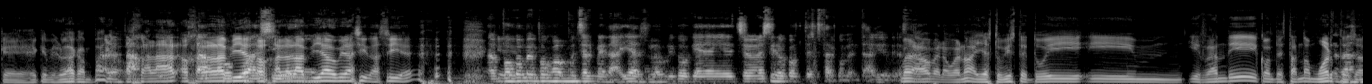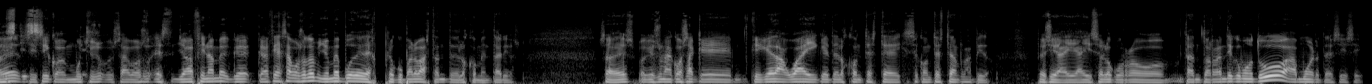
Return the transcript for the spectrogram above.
Que, que menuda campaña. Ojalá, ojalá, la mía, ojalá sido- la mía hubiera sido así, eh. Tampoco me pongo muchas medallas. Lo único que he hecho ha sido contestar comentarios. Bueno, pero bueno, ahí estuviste tú y, y, y Randy contestando a muerte, Randy, ¿sabes? sí, Sí, con muchos. O sea, vos- es- yo al final, me- gr- gracias a vosotros, yo me pude despreocupar bastante de los comentarios, ¿sabes? Porque es una cosa que, que queda guay que te los conteste, que se contesten rápido. Pero sí, ahí, ahí se lo ocurrió tanto Randy como tú a muerte, sí, sí.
